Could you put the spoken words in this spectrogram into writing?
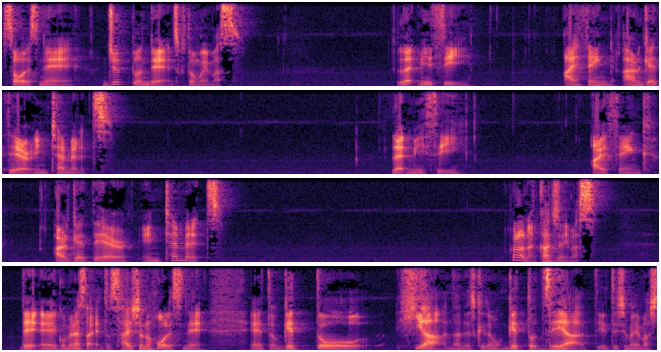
そうですね。10分で着くと思います。Let me see. I think I'll get there in 10 minutes. Let me see. I think I'll get there in 10 minutes. このような感じになります。で、えー、ごめんなさい。えっと、最初の方ですね。えっと、get here なんですけども、get there って言ってしまいまし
